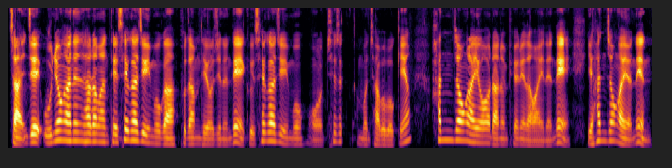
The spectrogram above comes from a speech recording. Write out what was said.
자, 이제 운영하는 사람한테 세 가지 의무가 부담되어지는데 그 세 가지 의무 어, 채색 한번 잡아볼게요. 한정하여라는 표현이 나와 있는데 이 한정하여는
